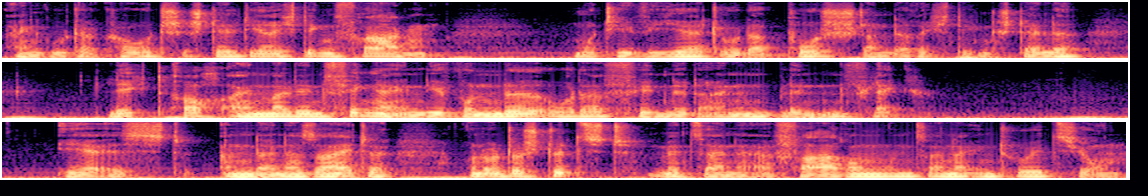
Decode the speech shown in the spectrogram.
Ein guter Coach stellt die richtigen Fragen, motiviert oder pusht an der richtigen Stelle, legt auch einmal den Finger in die Wunde oder findet einen blinden Fleck. Er ist an deiner Seite und unterstützt mit seiner Erfahrung und seiner Intuition.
